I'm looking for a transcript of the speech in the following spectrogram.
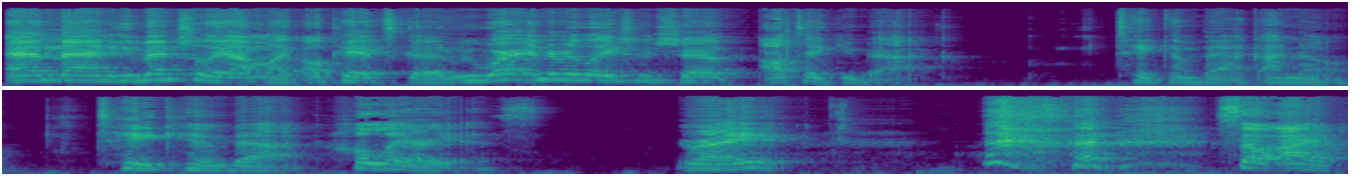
And then eventually I'm like, okay, it's good. We weren't in a relationship. I'll take you back. Take him back. I know. Take him back. Hilarious. Right? so I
